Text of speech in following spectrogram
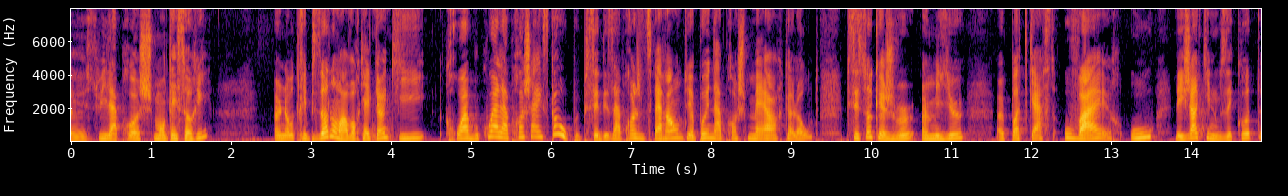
euh, suit l'approche Montessori. Un autre épisode, on va avoir quelqu'un qui croit beaucoup à l'approche iScope. Puis c'est des approches différentes, il n'y a pas une approche meilleure que l'autre. Puis c'est ça que je veux, un milieu, un podcast ouvert où les gens qui nous écoutent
